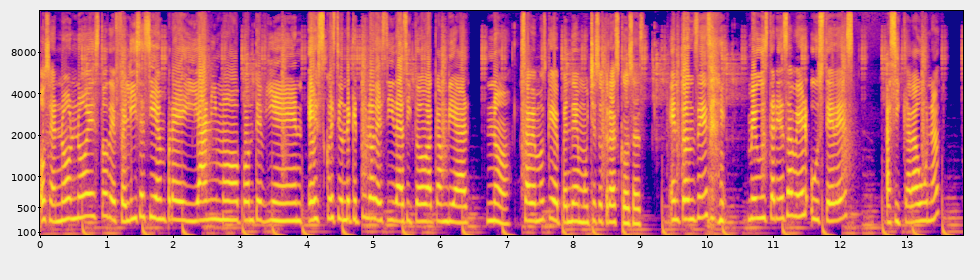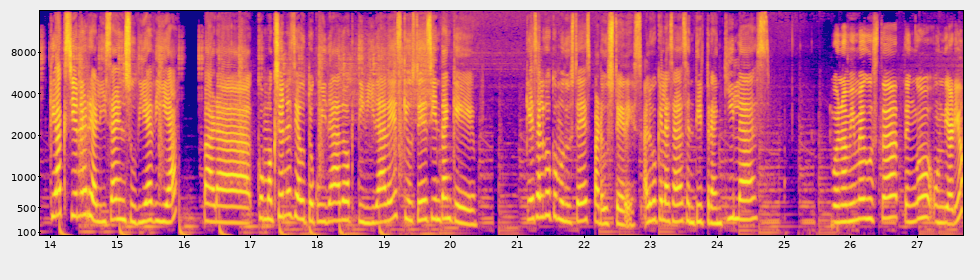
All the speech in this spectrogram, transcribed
O sea, no, no esto de felices siempre y ánimo, ponte bien, es cuestión de que tú lo decidas y todo va a cambiar. No, sabemos que depende de muchas otras cosas. Entonces, me gustaría saber ustedes, así cada una, qué acciones realiza en su día a día para, como acciones de autocuidado, actividades que ustedes sientan que, que es algo como de ustedes para ustedes, algo que las haga sentir tranquilas, bueno, a mí me gusta, tengo un diario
